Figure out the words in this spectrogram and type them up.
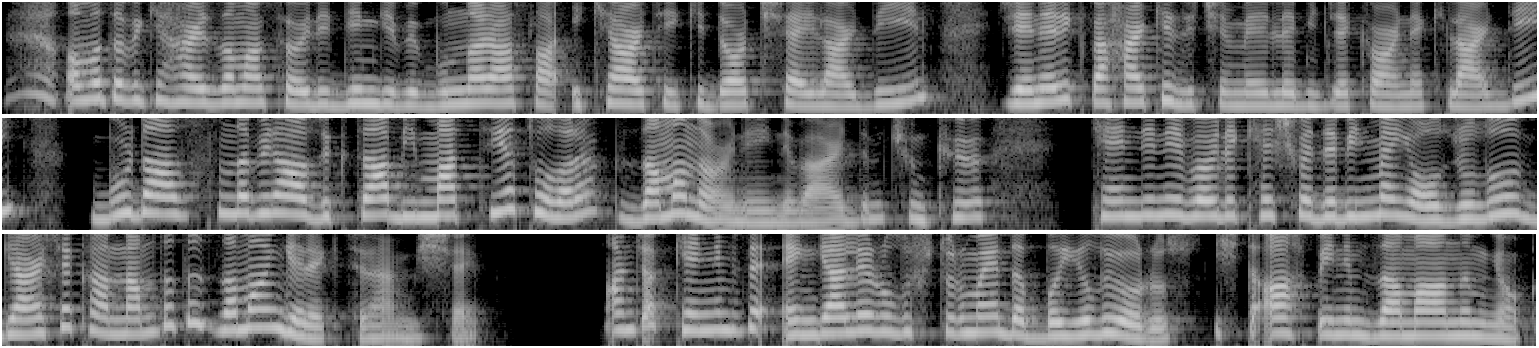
Ama tabii ki her zaman söylediğim gibi bunlar asla 2 artı 2 4 şeyler değil. Jenerik ve herkes için verilebilecek örnekler değil. Burada aslında birazcık daha bir maddiyat olarak zaman örneğini verdim. Çünkü kendini böyle keşfedebilme yolculuğu gerçek anlamda da zaman gerektiren bir şey. Ancak kendimize engeller oluşturmaya da bayılıyoruz. İşte ah benim zamanım yok,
